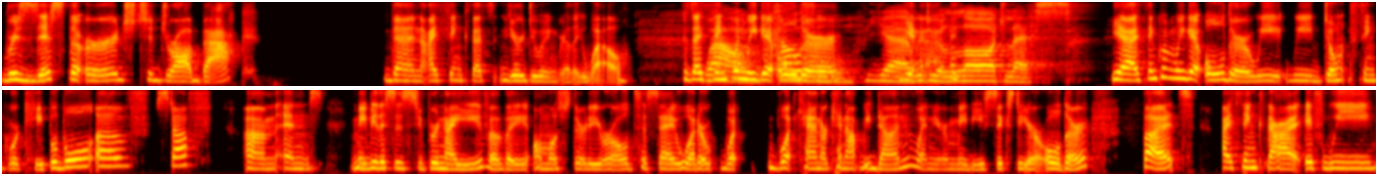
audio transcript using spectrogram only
resist the urge to draw back then i think that's you're doing really well because i wow, think when we get powerful. older yeah, yeah, we do a lot less yeah i think when we get older we we don't think we're capable of stuff um and maybe this is super naive of a almost 30 year old to say what are what what can or cannot be done when you're maybe 60 or older but i think that if we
